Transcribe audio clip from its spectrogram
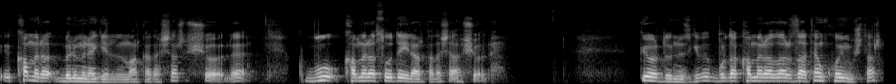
Ee, Kamera bölümüne gelelim arkadaşlar. Şöyle. Bu kamerası o değil arkadaşlar. Şöyle. Gördüğünüz gibi burada kameralar zaten koymuşlar.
